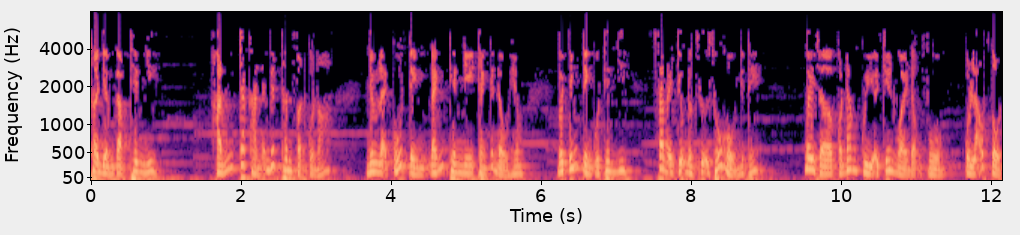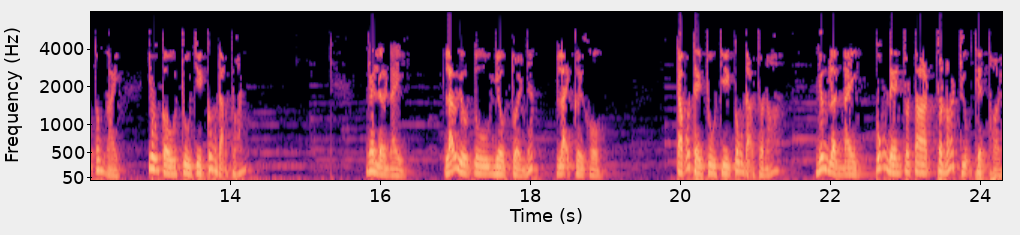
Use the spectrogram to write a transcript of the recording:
Thời điểm gặp Thiên Nhi, Hắn chắc hẳn đã biết thân phận của nó, Nhưng lại cố tình đánh Thiên Nhi thành cái đầu heo. Với tính tình của Thiên Nhi Sao lại chịu được sự xấu hổ như thế? Bây giờ còn đang quỳ ở trên ngoài động phù Của lão tổ tông ngài Yêu cầu chủ trì công đạo cho hắn. Nghe lời này, Lão yêu tu nhiều tuổi nhất lại cười khổ. Ta có thể chủ trì công đạo cho nó, Nhưng lần này cũng nên cho ta, cho nó chịu thiệt thòi.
